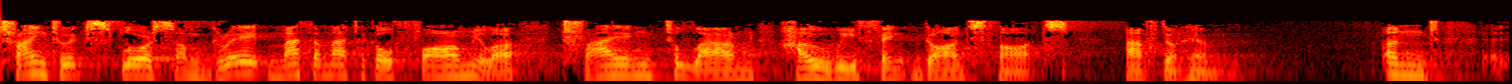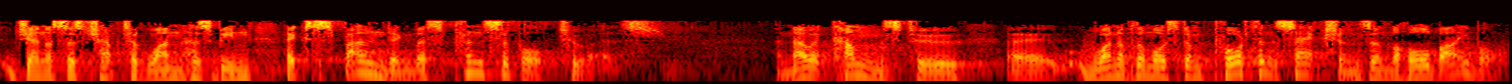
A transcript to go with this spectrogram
trying to explore some great mathematical formula, trying to learn how we think God's thoughts after Him. And Genesis chapter 1 has been expounding this principle to us. And now it comes to uh, one of the most important sections in the whole Bible.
